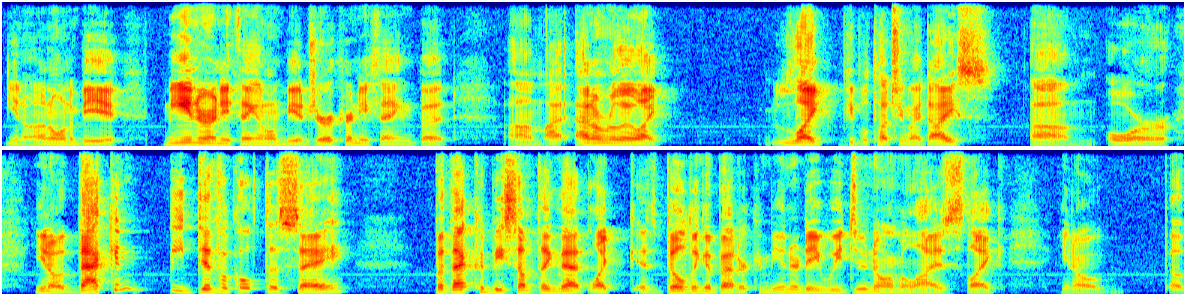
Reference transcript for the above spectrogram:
you know I don't want to be mean or anything. I don't want to be a jerk or anything, but um, I, I don't really like like people touching my dice um, or you know that can be difficult to say but that could be something that like is building a better community we do normalize like you know uh,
